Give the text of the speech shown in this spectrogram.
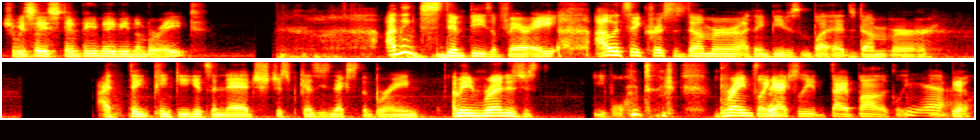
should we say Stimpy maybe number eight? I think Stimpy's a fair eight. I would say Chris is dumber. I think Beavis and Butthead's dumber. I think Pinky gets an edge just because he's next to the brain. I mean, Ren is just evil. Brain's like Ren- actually diabolically Yeah. evil.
